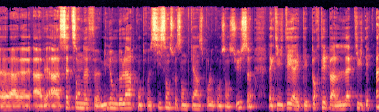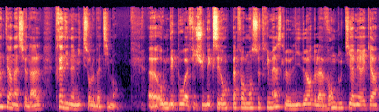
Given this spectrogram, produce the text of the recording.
euh, à 709 millions de dollars contre 675 pour le consensus. L'activité a été portée par l'activité internationale très dynamique sur le bâtiment. Euh, Home Depot affiche une excellente performance ce trimestre. Le leader de la vente d'outils américain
